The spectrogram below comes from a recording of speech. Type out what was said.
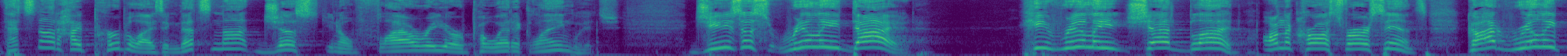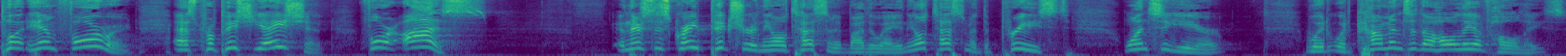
that's not hyperbolizing. That's not just, you know, flowery or poetic language. Jesus really died. He really shed blood on the cross for our sins. God really put him forward as propitiation for us. And there's this great picture in the Old Testament, by the way. In the Old Testament, the priest, once a year, would, would come into the Holy of Holies,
